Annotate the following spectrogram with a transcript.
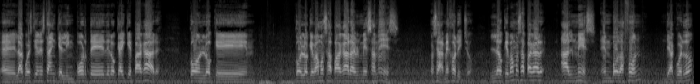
la cuestión está en que el importe de lo que hay que pagar con lo que con lo que vamos a pagar al mes a mes, o sea, mejor dicho, lo que vamos a pagar al mes en Vodafone, ¿de acuerdo?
